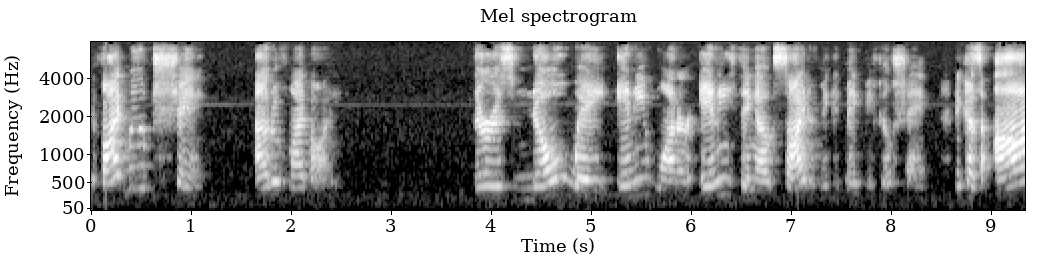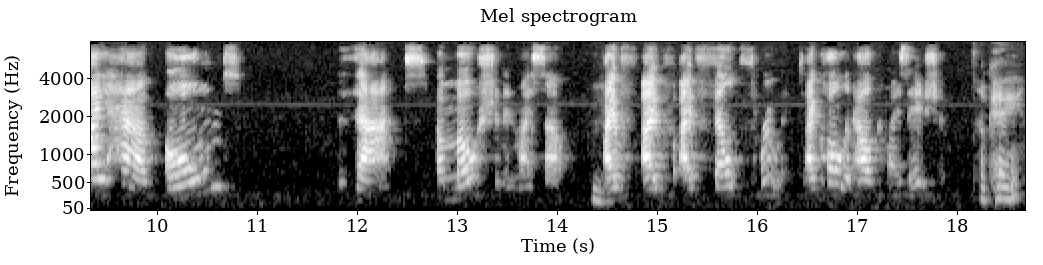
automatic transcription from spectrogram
If I moved shame out of my body, there is no way anyone or anything outside of me could make me feel shame because I have owned that emotion in myself. Mhm. I've I've I've felt through it. I call it alchemization. Okay.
